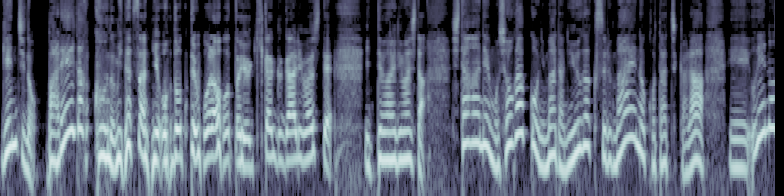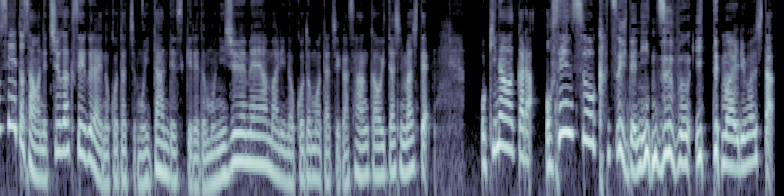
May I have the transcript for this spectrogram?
現地のバレエ学校の皆さんに踊ってもらおうという企画がありまして、行ってまいりました。下はね、もう小学校にまだ入学する前の子たちから、えー、上の生徒さんはね、中学生ぐらいの子たちもいたんですけれども、20名余りの子供たちが参加をいたしまして、沖縄からお扇子を担いで人数分行ってまいりました。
